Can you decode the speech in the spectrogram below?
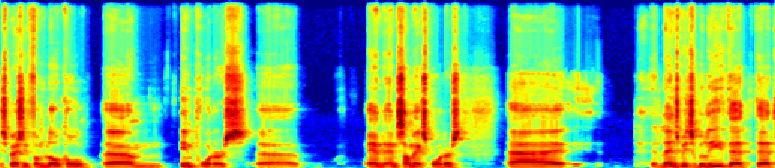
especially from local um, importers uh, and and some exporters. Uh, it lends me to believe that that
